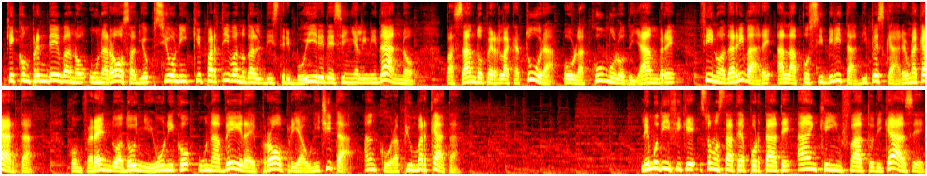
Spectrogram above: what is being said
che comprendevano una rosa di opzioni che partivano dal distribuire dei segnalini danno, passando per la cattura o l'accumulo di ambre fino ad arrivare alla possibilità di pescare una carta, conferendo ad ogni unico una vera e propria unicità ancora più marcata. Le modifiche sono state apportate anche in fatto di case,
